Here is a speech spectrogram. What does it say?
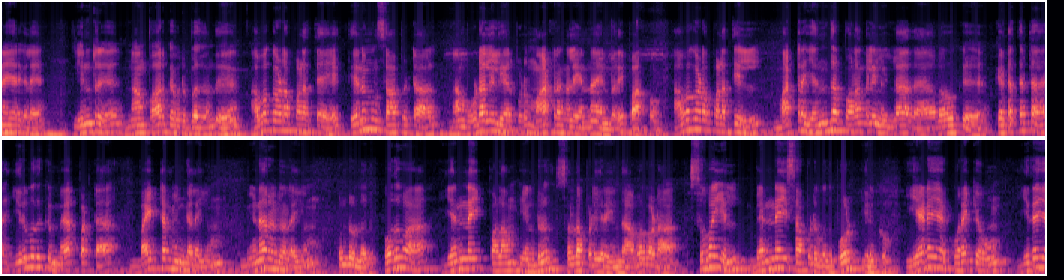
நேயர்களே. இன்று நாம் பார்க்கவிருப்பது வந்து அவகோடா பழத்தை தினமும் சாப்பிட்டால் நம் உடலில் ஏற்படும் மாற்றங்கள் என்ன என்பதை பார்ப்போம். அவகோடா பழத்தில் மற்ற எந்த பழங்களிலும் இல்லாத அளவுக்கு கிட்டத்தட்ட இருபதுக்கு மேற்பட்ட வைட்டமின்களையும் மினரல்களையும் கொண்டுள்ளது. பொதுவாக எண்ணெய் பழம் என்று சொல்லப்படுகிற இந்த அவகோடா சுவையில் வெண்ணெய் சாப்பிடுவது போல் இருக்கும். எடையை குறைக்கவும் இதய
